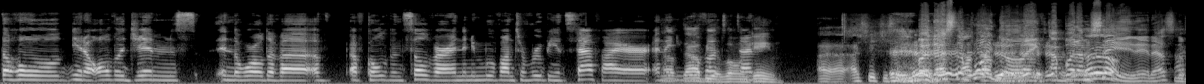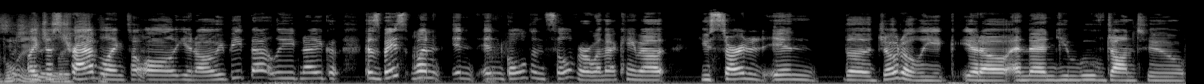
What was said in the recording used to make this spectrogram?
the whole you know all the gyms in the world of uh of, of gold and silver and then you move on to ruby and sapphire and then That, you that'll move be on a to long diamond game. I, I, I see what you're saying. But that's the I- I- point, though. Like, but I'm No, no, no. saying, hey, that's the That's point. like just traveling to all you know you beat that league now you go because base when in in gold and silver when that came out you started in the Johto League, you know, and then you moved on to,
